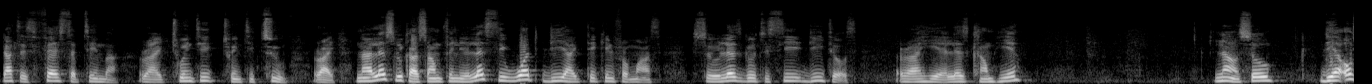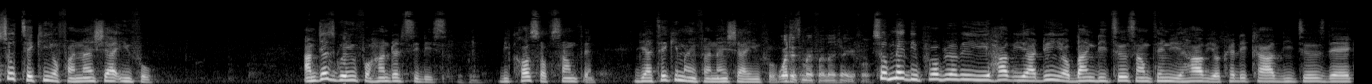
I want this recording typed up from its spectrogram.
That is 1st September, right? 2022, right? Now let's look at something here. Let's see what they are taking from us. So let's go to see details right here. Let's come here. Now, so they are also taking your financial info. I'm just going for 100 cedis mm-hmm. because of something. they are taking my financial info. What is my financial info? So maybe probably you have you are doing your bank details, something you have your credit card details there,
